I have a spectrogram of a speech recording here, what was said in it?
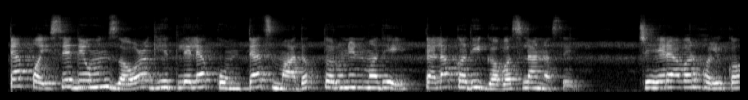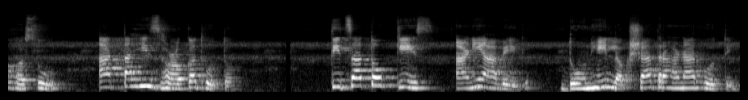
त्या पैसे देऊन जवळ घेतलेल्या कोणत्याच मादक तरुणींमध्ये त्याला कधी गवसला नसेल. चेहऱ्यावर हलकं हसू आताही झळकत होतं. तिचा तो किस आणि आवेग दोन्ही लक्षात राहणार होते.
